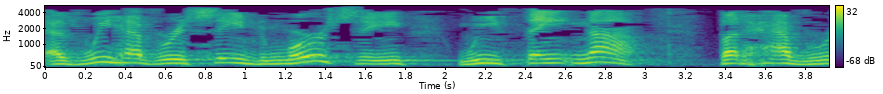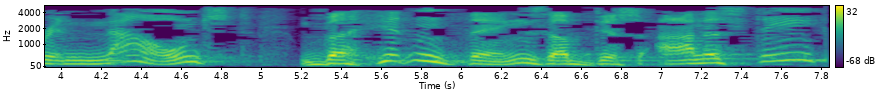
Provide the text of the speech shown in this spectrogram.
as we have received mercy, we faint not, but have renounced the hidden things of dishonesty,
